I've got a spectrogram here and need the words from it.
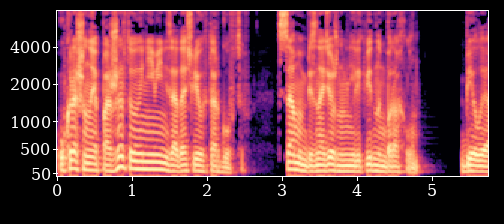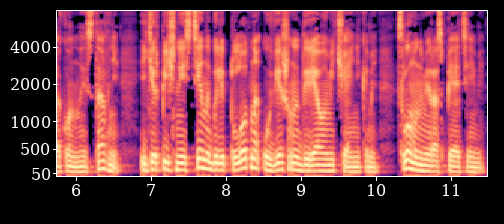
украшенная пожертвованиями незадачливых торговцев, самым безнадежным неликвидным барахлом. Белые оконные ставни и кирпичные стены были плотно увешаны дырявыми чайниками, сломанными распятиями,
